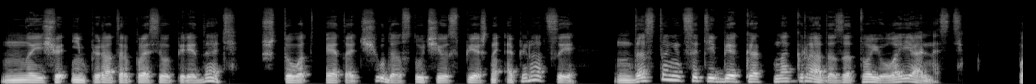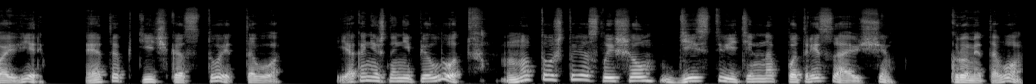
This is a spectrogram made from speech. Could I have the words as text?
Но еще император просил передать, что вот это чудо в случае успешной операции достанется тебе как награда за твою лояльность. Поверь, эта птичка стоит того. Я, конечно, не пилот, но то, что я слышал, действительно потрясающе. Кроме того,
